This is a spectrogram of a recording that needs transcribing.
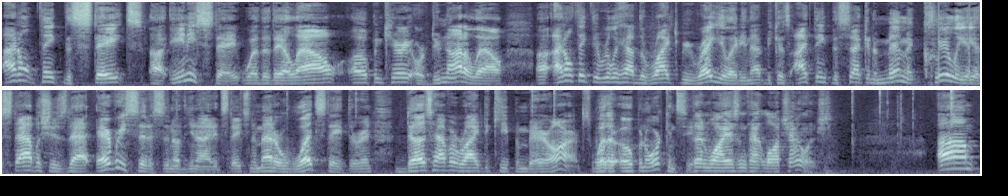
I don't think the states, uh, any state, whether they allow open carry or do not allow, uh, I don't think they really have the right to be regulating that because I think the Second Amendment clearly establishes that every citizen of the United States, no matter what state they're in, does have a right to keep and bear arms, whether Well, open or concealed. Then why isn't that law challenged? Um,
